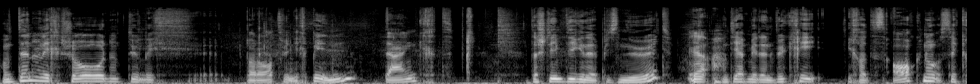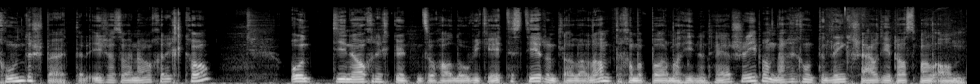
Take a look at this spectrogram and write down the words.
Und dann habe ich schon natürlich, äh, parat wie ich bin, gedacht, da stimmt irgendetwas nicht. Ja. Und die hat mir dann wirklich, ich habe das angenommen, Sekunden später ist also eine Nachricht gekommen. Und die Nachricht geht dann so, hallo, wie geht es dir? Und lalala, dann kann man ein paar Mal hin und her schreiben und nachher kommt der Link, schau dir das mal an.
